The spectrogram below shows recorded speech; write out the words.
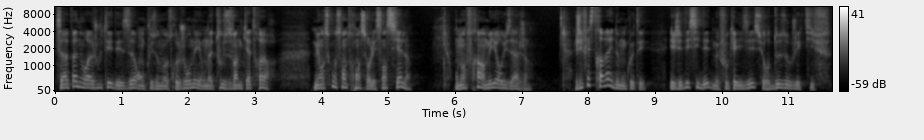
Ça va pas nous rajouter des heures en plus de notre journée, on a tous 24 heures. Mais en se concentrant sur l'essentiel, on en fera un meilleur usage. J'ai fait ce travail de mon côté, et j'ai décidé de me focaliser sur deux objectifs.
